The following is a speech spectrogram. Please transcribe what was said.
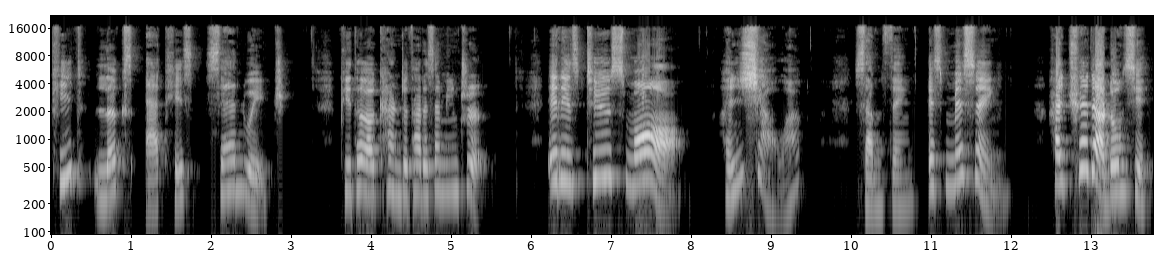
Pete looks at his sandwich。皮特看着他的三明治。It is too small。很小啊。Something is missing。还缺点东西。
